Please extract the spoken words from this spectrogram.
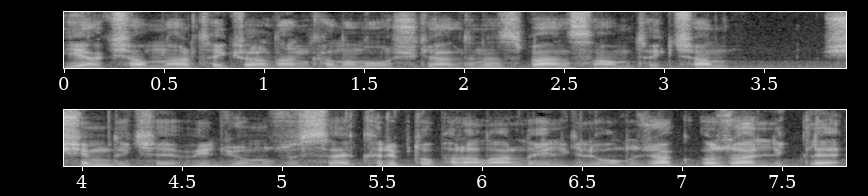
İyi akşamlar. Tekrardan kanala hoş geldiniz. Ben Sami Tekcan. Şimdiki videomuz ise kripto paralarla ilgili olacak. Özellikle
